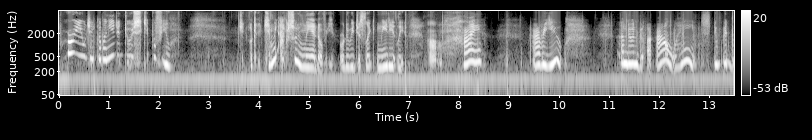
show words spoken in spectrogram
Where are you, Jacob? I need to do a skip with you. Ja- Okay, can we actually land over here? Or do we just like immediately? Oh, hi. How are you? I'm doing good. Ow, hey, stupid.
